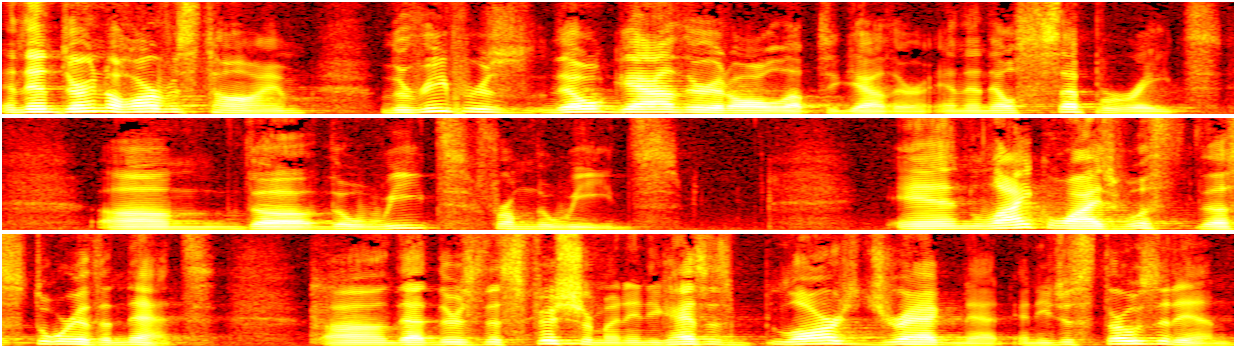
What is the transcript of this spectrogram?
And then during the harvest time, the reapers, they'll gather it all up together and then they'll separate um, the, the wheat from the weeds. And likewise with the story of the net uh, that there's this fisherman and he has this large drag net and he just throws it in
